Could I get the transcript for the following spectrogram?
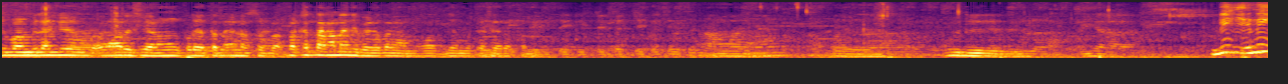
Coba ambil lagi Bang Aris yang kelihatan enak coba. Pakai tangan aja pakai tangan, kalau jangan pakai sarapan. kecil-kecil itu namanya Widih. Ini ini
